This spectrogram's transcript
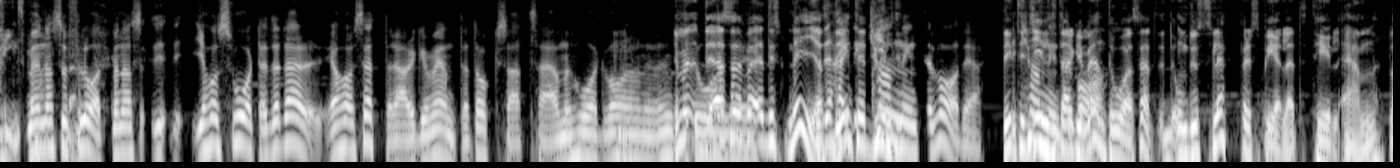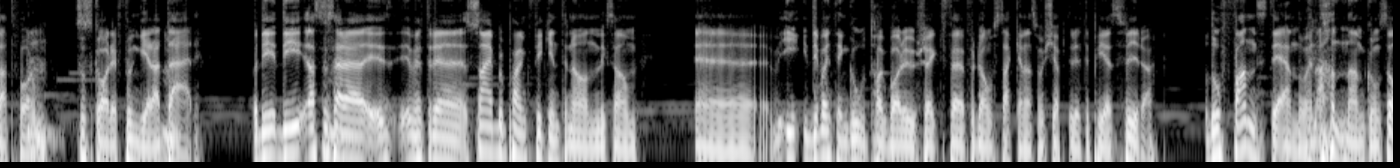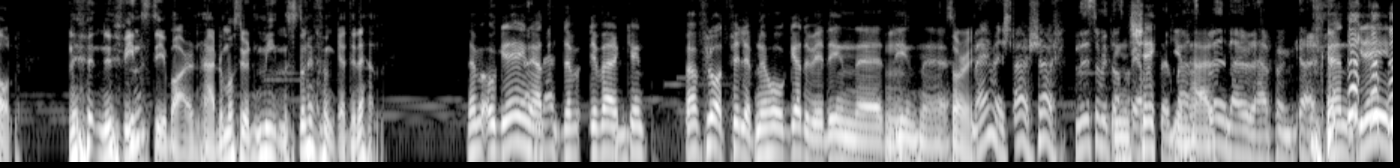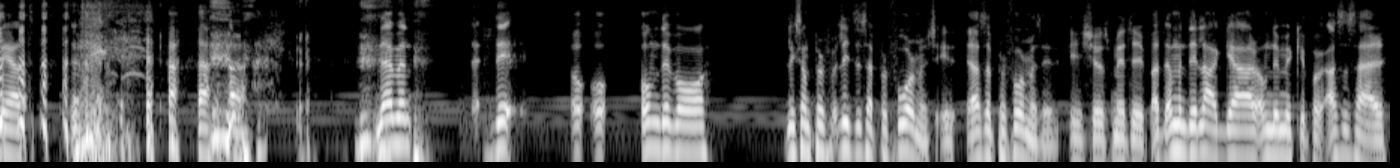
finns Men alltså förlåt, men alltså, jag har svårt, det där, jag har sett det där argumentet också att så här, men hårdvaran är Ja, men, dålig. alltså, det, nej, alltså, det, det, är inte det kan giltigt, inte vara det. det är inte ett giltigt argument vara. oavsett. Om du släpper spelet till en plattform Mm. så ska det fungera där. Och det, det, alltså, så här, eh, vet du, Cyberpunk fick inte någon liksom, eh, det var inte en godtagbar ursäkt för, för de stackarna som köpte det till PS4. Och då fanns det ändå en annan konsol. Nu, nu finns det ju bara den här. Då måste det åtminstone funka till den. Nej, men, och grejen är att det, det verkar inte... Ja, förlåt Filip, nu hoggade vi din... eh, din eh, Sorry. Nej men kör, kör. Ni som inte Din har spelat det, check-in här. mansplaina hur det här funkar. Men grejen är att... Nej men, det, och, och, om det var liksom perf- lite så här performance, i- alltså performance issues med typ att ja, men det laggar, om det är mycket på, alltså så här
